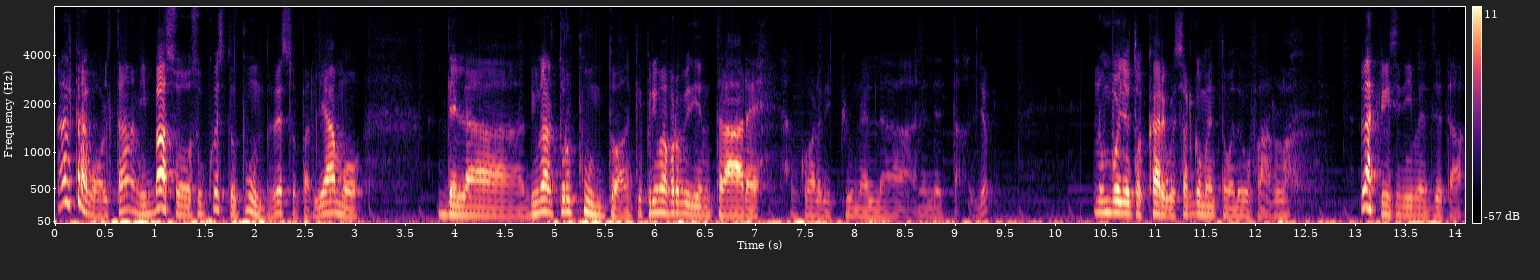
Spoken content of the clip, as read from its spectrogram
L'altra volta mi baso su questo punto, adesso parliamo della, di un altro punto anche, prima proprio di entrare ancora di più nel, nel dettaglio. Non voglio toccare questo argomento ma devo farlo la crisi di mezz'età.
